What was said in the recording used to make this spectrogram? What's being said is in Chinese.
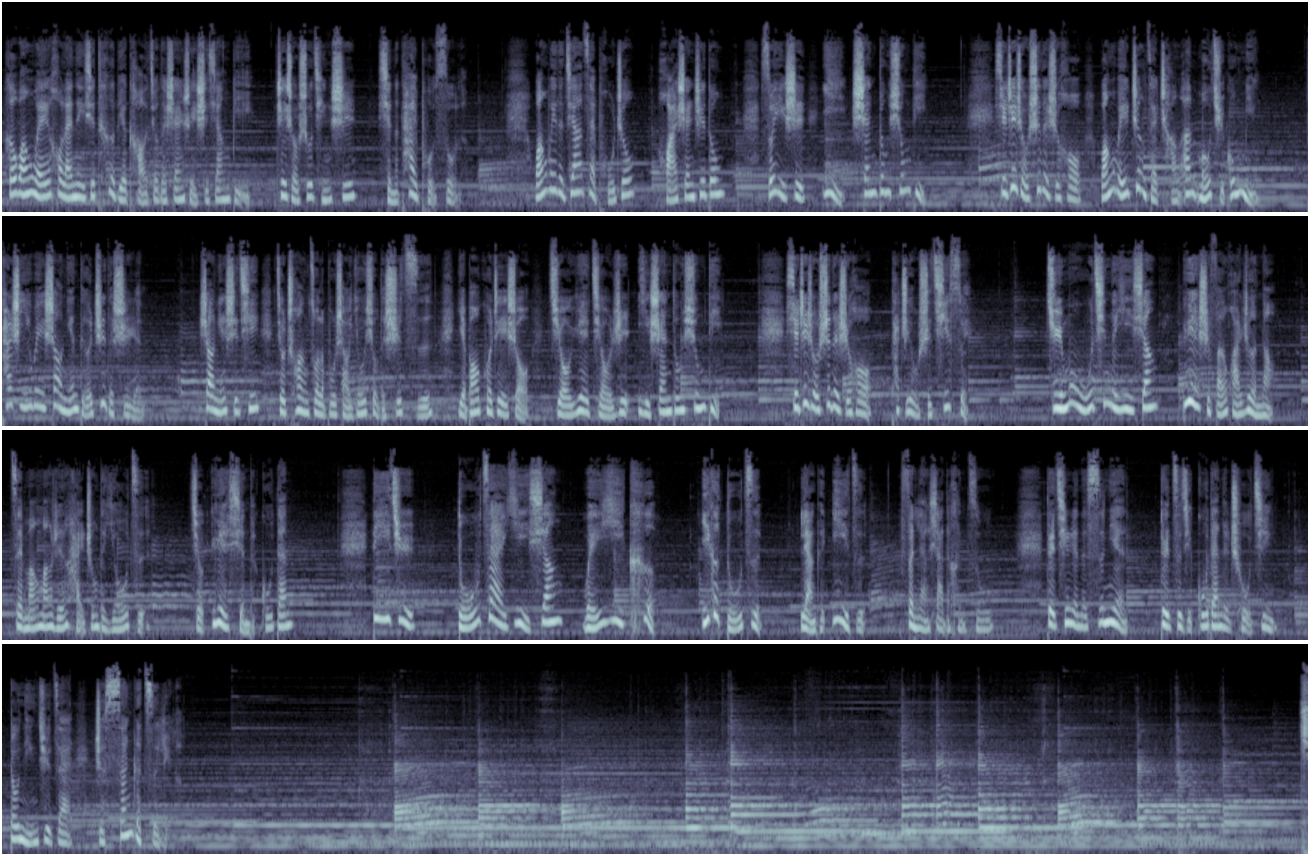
和王维后来那些特别考究的山水诗相比，这首抒情诗显得太朴素了。王维的家在蒲州华山之东，所以是忆山东兄弟。写这首诗的时候，王维正在长安谋取功名。他是一位少年得志的诗人，少年时期就创作了不少优秀的诗词，也包括这首《九月九日忆山东兄弟》。写这首诗的时候，他只有十七岁。举目无亲的异乡，越是繁华热闹。在茫茫人海中的游子，就越显得孤单。第一句“独在异乡为异客”，一个“独”字，两个“异”字，分量下得很足，对亲人的思念，对自己孤单的处境，都凝聚在这三个字里了。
